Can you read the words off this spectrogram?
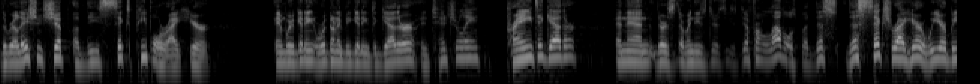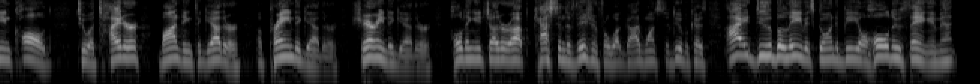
the relationship of these six people right here. And we're getting we're going to be getting together intentionally, praying together. And then there's I mean these there's these different levels, but this this six right here, we are being called to a tighter bonding together, of praying together, sharing together, holding each other up, casting the vision for what God wants to do, because I do believe it's going to be a whole new thing. Amen.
